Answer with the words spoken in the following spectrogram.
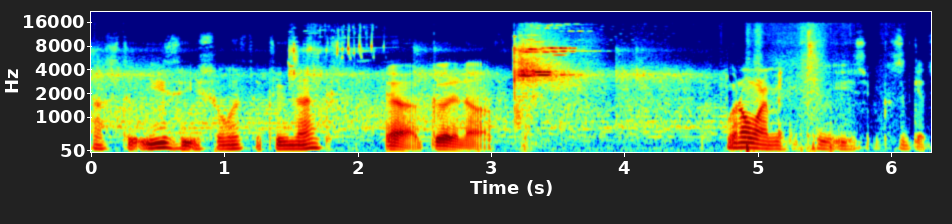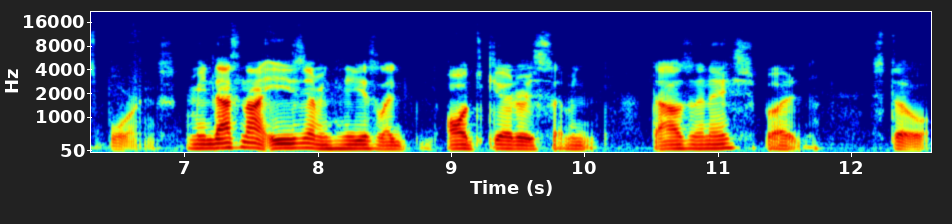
That's too easy, so what's to do next? Yeah, good enough. We don't want to make it too easy because it gets boring. I mean, that's not easy. I mean, he is like all altogether 7,000 ish, but still,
